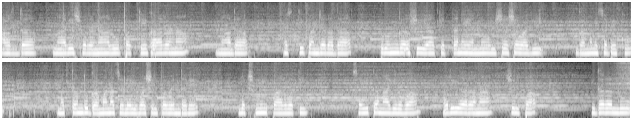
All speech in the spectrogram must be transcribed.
ಅರ್ಧ ನಾರೀಶ್ವರನ ರೂಪಕ್ಕೆ ಕಾರಣನಾದ ಅಸ್ಥಿಪಂಜರದ ಭೃಂಗಋಷಿಯ ಕೆತ್ತನೆಯನ್ನು ವಿಶೇಷವಾಗಿ ಗಮನಿಸಬೇಕು. ಮತ್ತೊಂದು ಗಮನ ಸೆಳೆಯುವ ಶಿಲ್ಪವೆಂದರೆ ಲಕ್ಷ್ಮೀ ಪಾರ್ವತಿ ಸಹಿತನಾಗಿರುವ ಹರಿಹರನ ಶಿಲ್ಪ. ಇದರಲ್ಲೂ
